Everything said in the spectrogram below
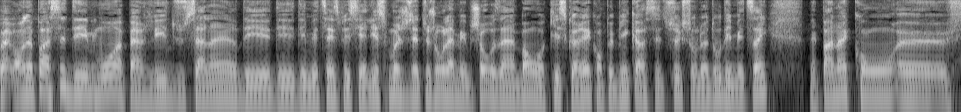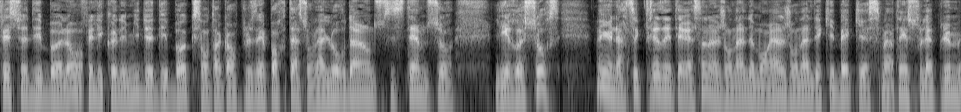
Ouais, on a passé des mois à parler du salaire des, des, des, médecins spécialistes. Moi, je disais toujours la même chose. Hein. Bon, ok, c'est correct, on peut bien casser du sucre sur le dos des médecins, mais pendant qu'on euh, fait ce débat-là, on fait l'économie de débats qui sont encore plus importants sur la lourdeur du système, sur les ressources. Il y a un article très intéressant dans le Journal de Montréal, le Journal de Québec, ce matin, sous la plume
